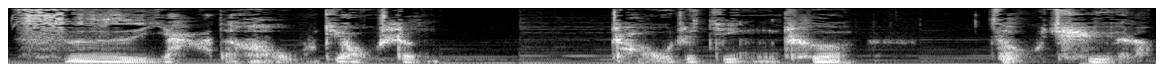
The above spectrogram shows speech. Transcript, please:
嘶哑的吼叫声，朝着警车走去了。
